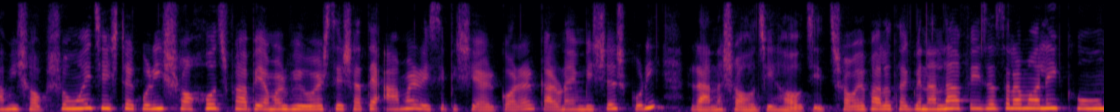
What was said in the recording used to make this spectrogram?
আমি সবসময় চেষ্টা করি সহজভাবে আমার ভিউয়ার্সের সাথে আমার রেসিপি শেয়ার করার, কারণ আমি বিশ্বাস করি রান্না সহজই হওয়া উচিত। সবাই ভালো থাকবেন। আল্লাহ হাফিজ। আসসালামু আলাইকুম।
